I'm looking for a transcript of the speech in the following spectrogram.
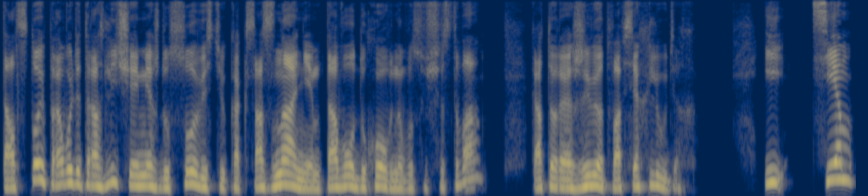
Толстой проводит различия между совестью как сознанием того духовного существа, которая живет во всех людях, и тем,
